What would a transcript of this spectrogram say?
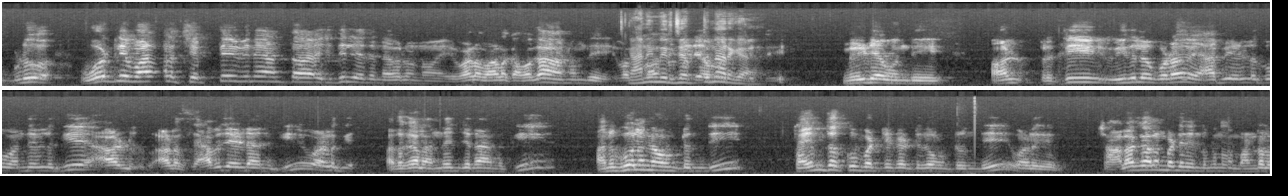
ఇప్పుడు ఓట్లు ఇవాళ చెప్తే వినే అంత ఇది లేదండి ఎవరు ఇవాళ వాళ్ళకి అవగాహన ఉంది. కానీ మీరు. ఉంది, మీడియా ఉంది. వాళ్ళు ప్రతి వీధిలో కూడా యాభై ఏళ్ళకు వంద ఏళ్ళకి వాళ్ళు వాళ్ళ సేవ చేయడానికి వాళ్ళకి పథకాలు అందించడానికి అనుకూలంగా ఉంటుంది. టైం తక్కువ పట్టేటట్టుగా ఉంటుంది. వాళ్ళకి చాలా కాలం పట్టేది. ఇంతకుముందు మండల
